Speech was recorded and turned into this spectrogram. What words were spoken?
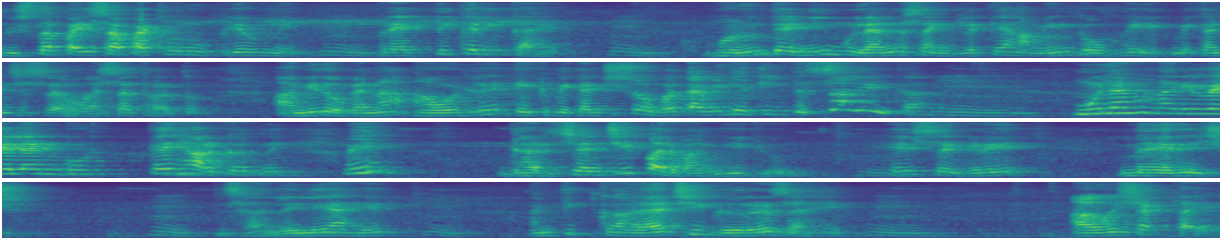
नुसता पैसा पाठवून उपयोग नाही. प्रॅक्टिकली काय. म्हणून त्यांनी मुलांना सांगितलं की आम्ही दोघं एकमेकांच्या सहवासात राहतो आम्ही दोघांना आवडलं एकमेकांची सोबत आम्ही घेतली तर चालेल का. मुलं म्हणाली वेल अँड गुड काही हरकत नाही म्हणजे घरच्यांची परवानगी घेऊन हे सगळे मॅरेज. झालेले आहेत. आणि ती काळाची गरज आहे. आवश्यकता आहे.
